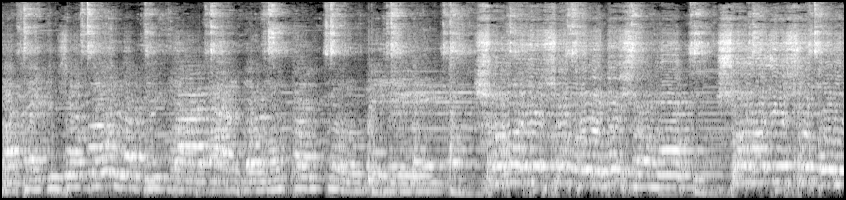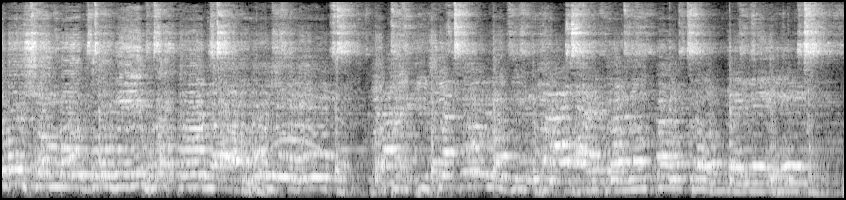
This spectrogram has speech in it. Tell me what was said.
কথা সকল অধিকার গণতন্ত্র মেলে সমাজে সকল বৈষম্য সমাজে সকল বৈষম্য দূরীভূত না হলে মেলে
